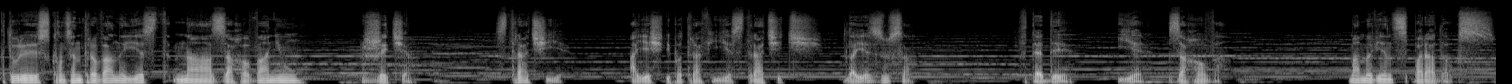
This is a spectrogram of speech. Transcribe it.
który skoncentrowany jest na zachowaniu życia, straci je, a jeśli potrafi je stracić dla Jezusa, wtedy je zachowa. Mamy więc paradoks.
